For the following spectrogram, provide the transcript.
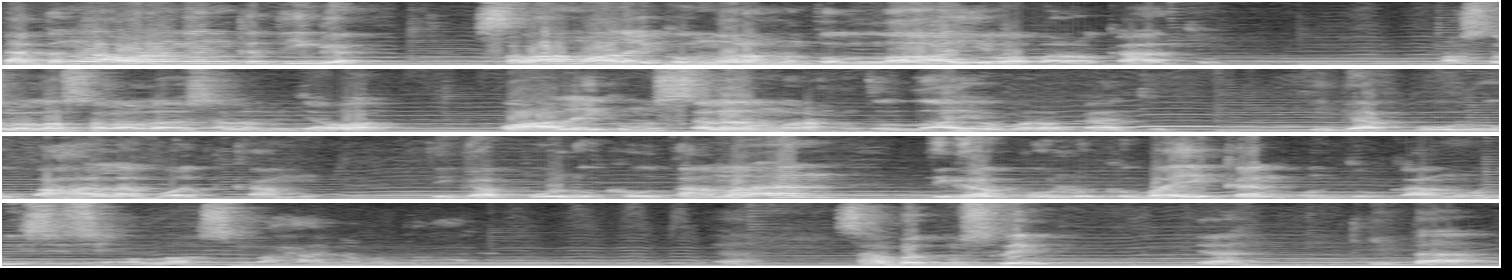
datanglah orang yang ketiga. Assalamualaikum warahmatullahi wabarakatuh. Rasulullah sallallahu wasallam menjawab, Waalaikumsalam warahmatullahi wabarakatuh. 30 pahala buat kamu 30 keutamaan, 30 kebaikan untuk kamu di sisi Allah Subhanahu wa taala. Ya, sahabat muslim, ya, kita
